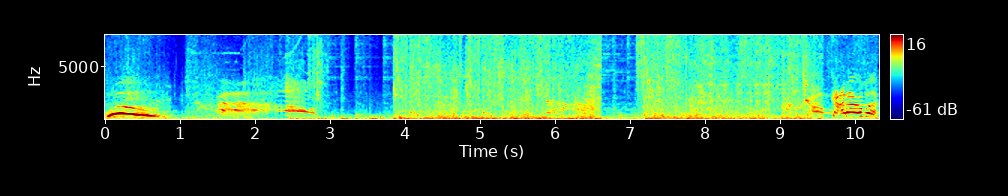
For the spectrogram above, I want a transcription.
Uou! Ah! Caramba!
